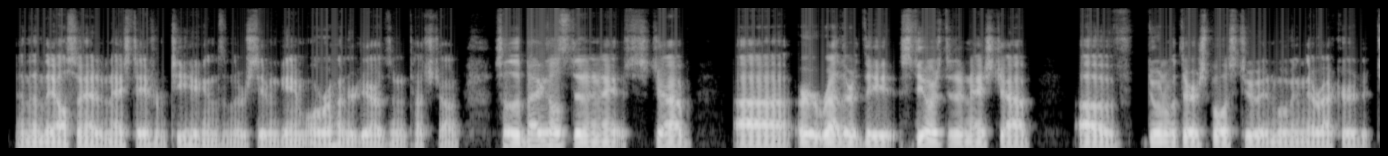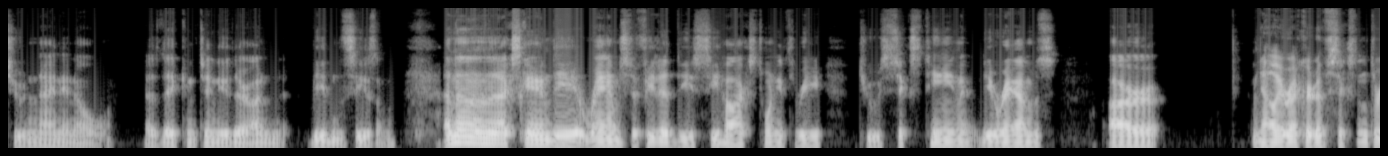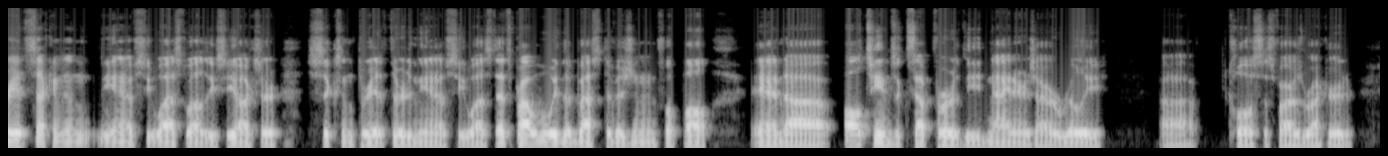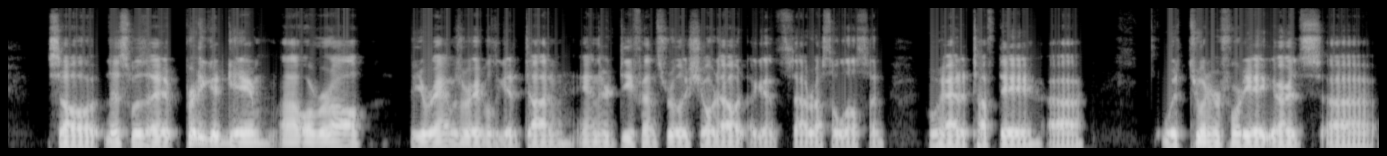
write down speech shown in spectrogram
And then they also had a nice day from Tee Higgins in the receiving game, over 100 yards and a touchdown. So the Bengals did a nice job, uh, or rather, the Steelers did a nice job of doing what they're supposed to and moving their record to 9 and 0 as they continue their unbeaten season. And then in the next game, the Rams defeated the Seahawks 23 to 16. The Rams are now a record of six and three at second in the NFC West, while the Seahawks are six and three at third in the NFC West. That's probably the best division in football, and uh, all teams except for the Niners are really uh, close as far as record. So this was a pretty good game uh, overall. The Rams were able to get it done, and their defense really showed out against uh, Russell Wilson, who had a tough day uh, with 248 yards uh,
